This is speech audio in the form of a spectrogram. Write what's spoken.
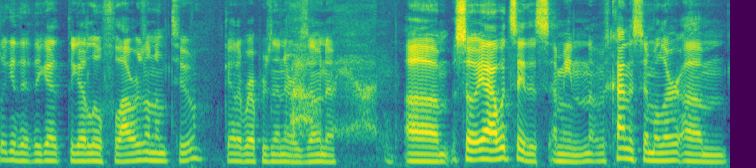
Look at that. They got they got little flowers on them too. Got to represent Arizona. Oh, um, so yeah, I would say this. I mean, it was kind of similar. Um,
